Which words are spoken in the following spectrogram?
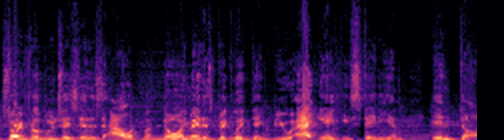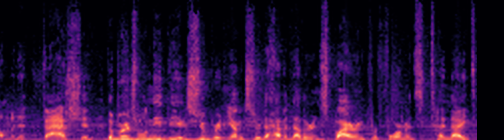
Starting for the Blue Jays, it is Alek Manoah. He made his big league debut at Yankee Stadium in dominant fashion. The Birds will need the exuberant youngster to have another inspiring performance tonight.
